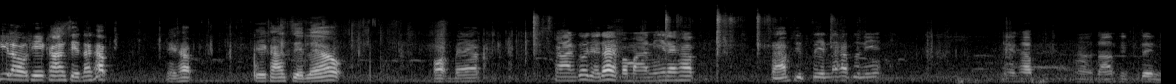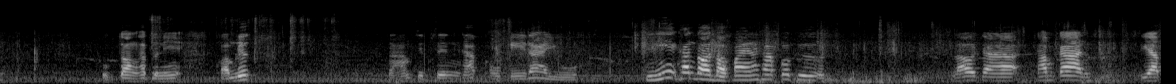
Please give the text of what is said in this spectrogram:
ที่เราเทคานเสร็จนะครับนี่ครับ เทคานเสร็จแล้วถอดแบบคานก็จะได้ประมาณนี้นะครับสามสิบเซนนะครับตัวนี้นี่ครับอ่าสามสิบเซนถูกต้องครับตัวนี้ความลึกสามสิบเซนครับโอเคได้อยู่ ทีนี้ขั้นตอนต่อไปนะครับก็คือ เราจะทำการเสียบ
